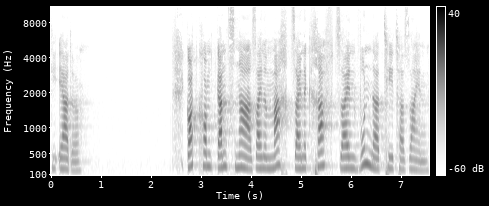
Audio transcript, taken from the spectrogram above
die Erde. Gott kommt ganz nah, seine Macht, seine Kraft, sein Wundertäter sein.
